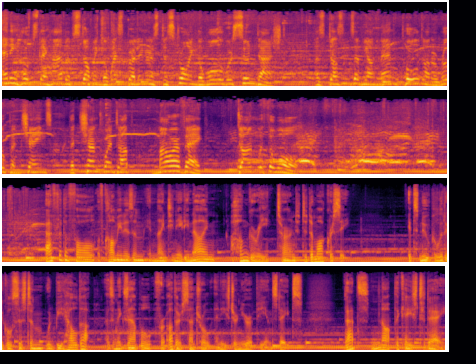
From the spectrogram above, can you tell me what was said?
Any hopes they had of stopping the West Berliners destroying the wall were soon dashed. As dozens of young men pulled on a rope and chains, the chant went up Mauer weg, done with the wall. After the fall of communism in 1989, Hungary turned to democracy. Its new political system would be held up as an example for other Central and Eastern European states. That's not the case today.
